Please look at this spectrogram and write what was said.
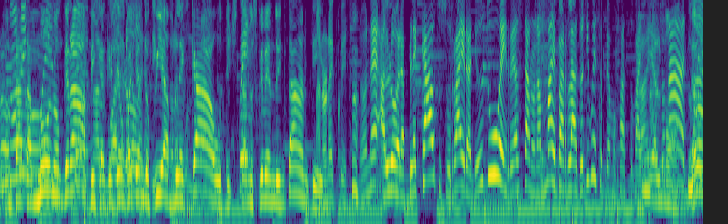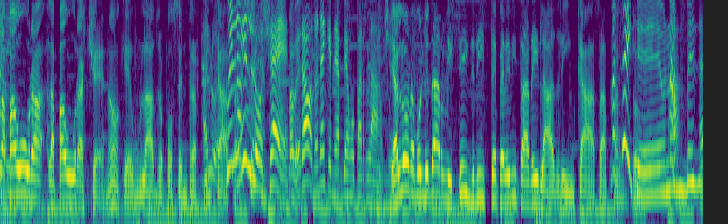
allora- puntata Non è questo monografica che stiamo facendo qui a Blackout, ci stanno scrivendo in tanti. Ma non è questo. Non è allora blackout su Rai Radio 2, in realtà non ha mai parlato di questo, abbiamo fatto vari personaggi. Allora la paura, la paura c'è, no? Che un ladro possa entrarti Allora, in casa. quello quello c'è. c'è, Vabbè. però non è che ne abbiamo parlato. E allora voglio darvi sei dritte per evitare i ladri in casa. Ma appunto. sai che è una Ah, bellissima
